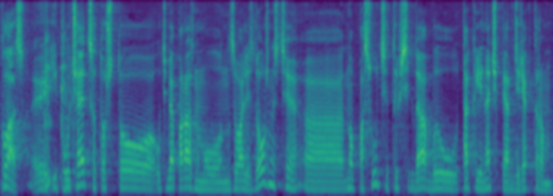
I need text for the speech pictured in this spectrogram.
Класс. Э, и получается то, что у тебя по-разному назывались должности, э, но по сути ты всегда был так или иначе пиар-директором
